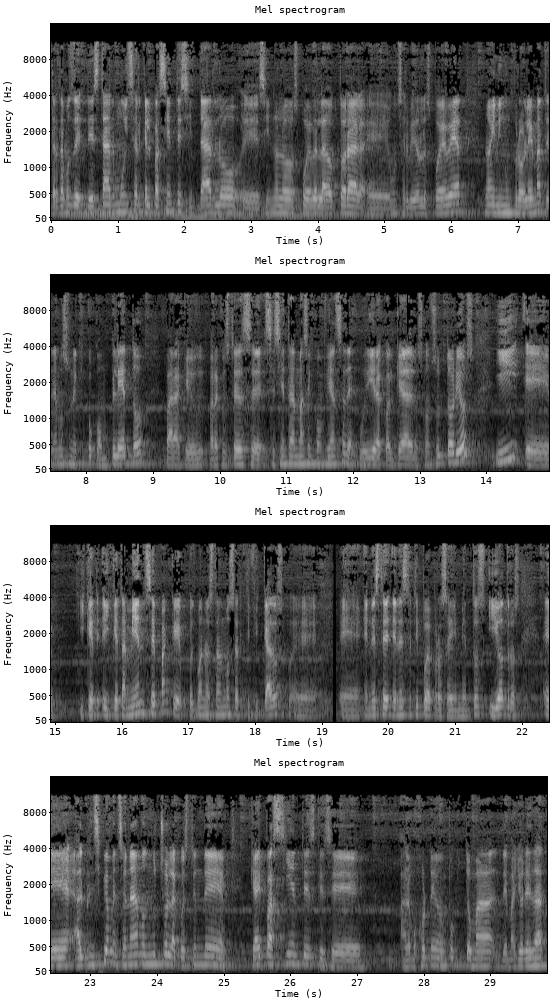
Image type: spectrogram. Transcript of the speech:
tratamos de, estar muy cerca del paciente, citarlo, si no los puede ver la doctora, un servidor los puede ver, no hay ningún problema, tenemos un equipo completo para que, para que ustedes se sientan más en confianza de acudir a cualquiera de los consultorios y y que, y que también sepan que pues bueno estamos certificados eh, eh, en este en este tipo de procedimientos y otros. Eh, al principio mencionábamos mucho la cuestión de que hay pacientes que se a lo mejor de un poquito más de mayor edad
